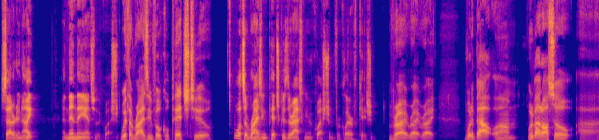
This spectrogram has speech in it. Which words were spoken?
Saturday night. And then they answer the question. With a rising vocal pitch, too. Well, it's a rising pitch because they're asking a question for clarification. Right, right, right. What about um what about also uh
